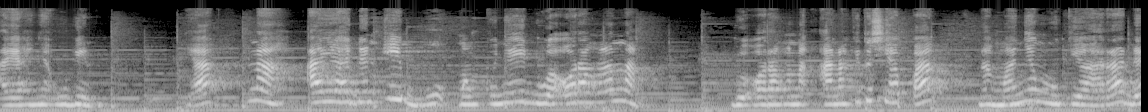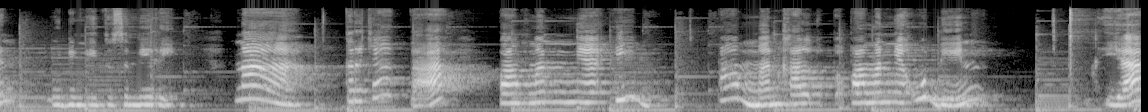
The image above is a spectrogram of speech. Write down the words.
ayahnya Udin. Ya. Nah, ayah dan ibu mempunyai dua orang anak. Dua orang anak anak itu siapa? Namanya Mutiara dan Udin itu sendiri. Nah, ternyata pamannya ibu paman pamannya Udin ya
